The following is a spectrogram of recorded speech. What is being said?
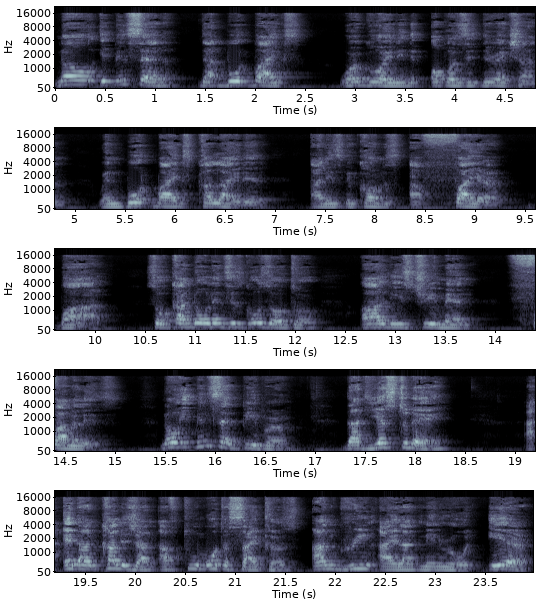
Now, it been said that both bikes were going in the opposite direction when both bikes collided and it becomes a fireball. So condolences goes out to all these three men families. Now, it been said, people, that yesterday a head-on collision of two motorcycles on Green Island Main Road here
